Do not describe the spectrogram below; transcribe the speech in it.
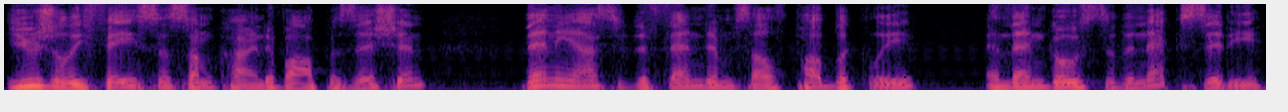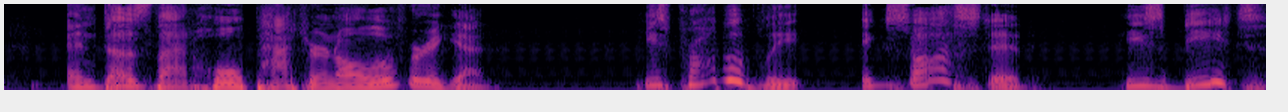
usually faces some kind of opposition. Then he has to defend himself publicly, and then goes to the next city and does that whole pattern all over again. He's probably exhausted. He's beat.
